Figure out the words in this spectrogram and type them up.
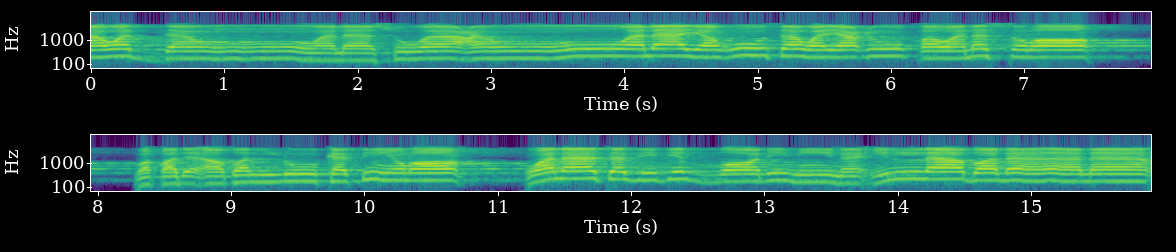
ودا ولا سواعا ولا يغوث ويعوق ونسرا وقد اضلوا كثيرا ولا تزد الظالمين الا ضلالا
